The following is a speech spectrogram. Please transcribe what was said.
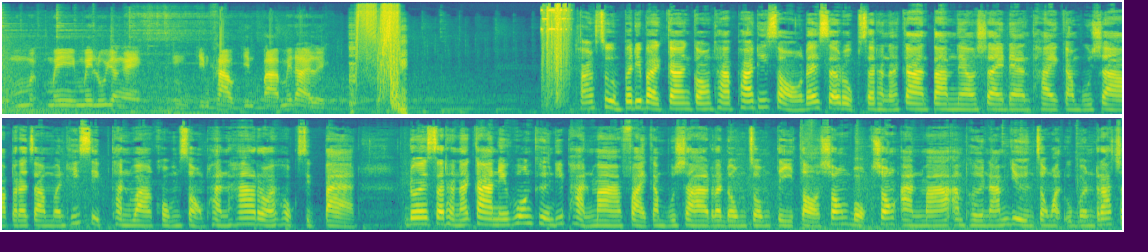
ผมไม่ไม่รู้ยังไงกินข้าวกินปลาไม่ได้เลย ทางศูนย์ปฏิบัติการกองทัพภาคที่ 2 ได้สรุปสถานการณ์ตามแนวชายแดนไทยกัมพูชาประจำวันที่ 10 ธันวาคม 2568 โดยสถานการณ์ในห่วงคืนที่ผ่านมาฝ่ายกัมพูชาระดมโจมตีต่อช่องบก ช่องอานม้าอำเภอน้ำยืนจังหวัดอุบลราช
